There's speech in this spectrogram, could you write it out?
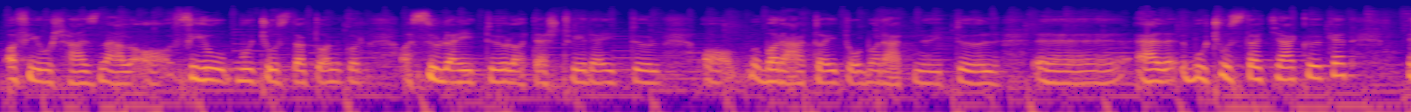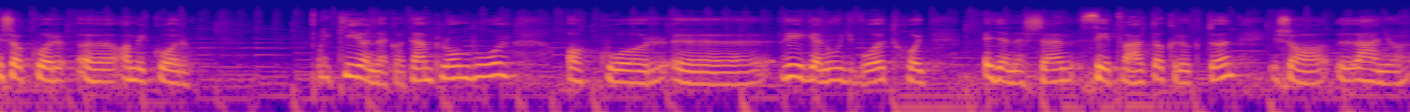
a fiúsháznál a fiú búcsúztató, amikor a szüleitől, a testvéreitől, a barátaitól, barátnőitől elbúcsúztatják őket, és akkor, amikor kijönnek a templomból, akkor régen úgy volt, hogy egyenesen szétváltak rögtön, és a lánya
